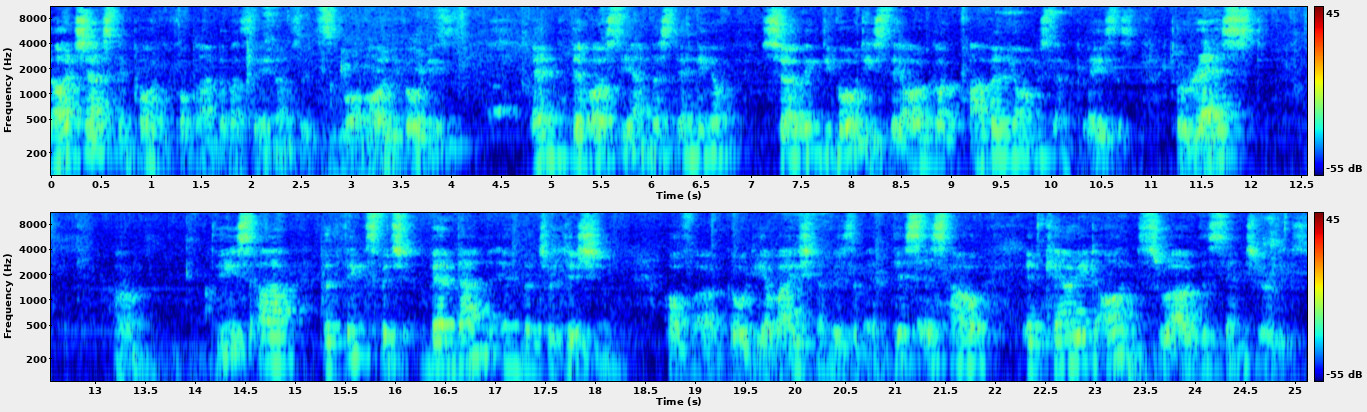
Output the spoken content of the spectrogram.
not just important for Pandavasenas, it's for all devotees. And there was the understanding of serving devotees. They all got pavilions and places to rest. Um, these are the things which were done in the tradition of uh, Gaudiya Vaishnavism. And this is how it carried on throughout the centuries.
